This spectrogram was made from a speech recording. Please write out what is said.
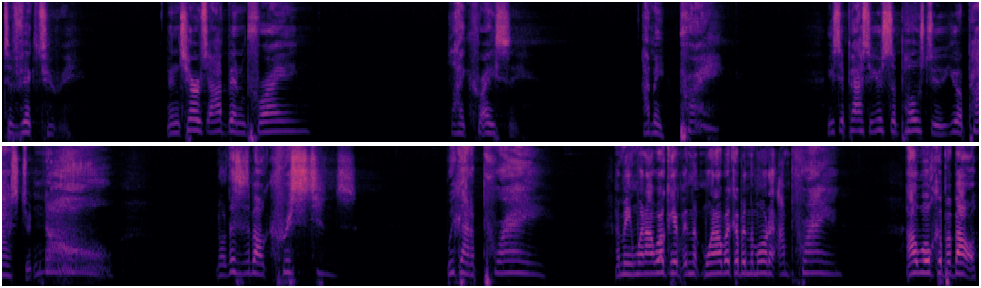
to victory. In church, I've been praying like crazy. I mean, praying. You say, Pastor, you're supposed to. You're a pastor. No. No, this is about Christians. We got to pray. I mean, when I wake up in the, when I wake up in the morning, I'm praying. I woke up about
